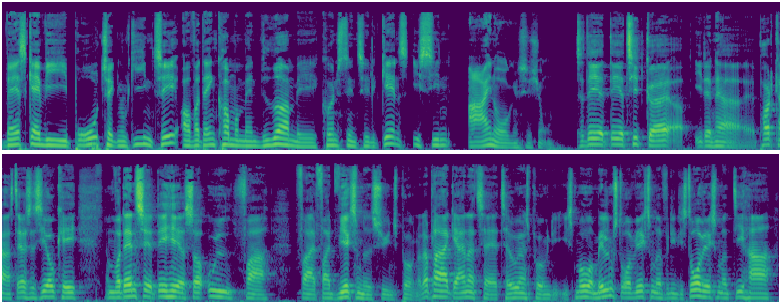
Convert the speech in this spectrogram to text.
Hvad skal vi bruge teknologien til, og hvordan kommer man videre med kunstig intelligens i sin egen organisation? Så det, det jeg tit gør i den her øh, podcast, det er at sige, okay, hvordan ser det her så ud fra, fra, et, fra et virksomhedssynspunkt? Og der plejer jeg gerne at tage, tage udgangspunkt i, i små og mellemstore virksomheder, fordi de store virksomheder, de har,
